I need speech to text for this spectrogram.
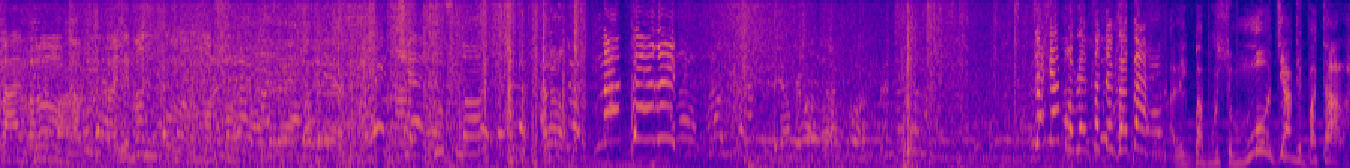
Pardon. Demande-nous comment on Ma perruque T'as quel problème Ça te va pas Avec Babou, ce maudit des bâtards là.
